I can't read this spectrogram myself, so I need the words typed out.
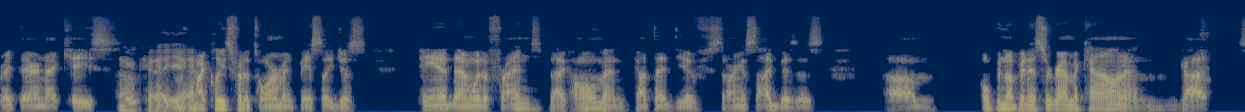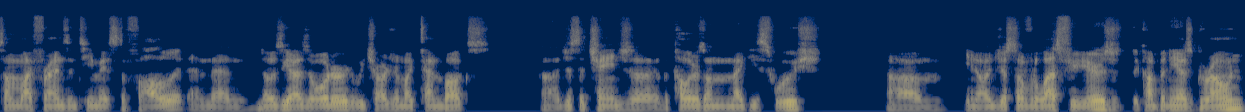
right there in that case. okay, Those yeah. my cleats for the tournament. Basically, just painted them with a friend back home and got the idea of starting a side business. Um, opened up an Instagram account and got some of my friends and teammates to follow it. And then those guys ordered. We charged them like 10 bucks uh, just to change uh, the colors on the Nike swoosh. Um, you know, and just over the last few years, the company has grown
